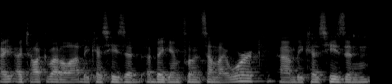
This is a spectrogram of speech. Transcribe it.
I, I, talk about a lot because he's a, a big influence on my work um, because he's an,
